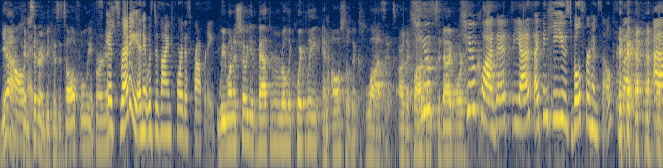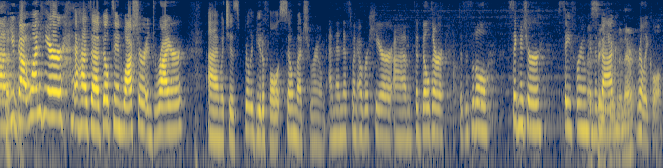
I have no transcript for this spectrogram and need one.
Yeah, all of it. considering because it's all fully It's, furnished. it's ready and it was designed for this property. we want to show you the bathroom really quickly and also the closets. Are the closets to die for? Two closets, yes. I think he used both for himself. But um, you've got one here that has a built-in washer and dryer, um, which is really beautiful. So much room. And then this one over here, um, the builder does this little signature safe room A in the safe back. room in there? Really cool.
